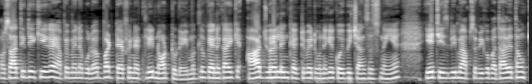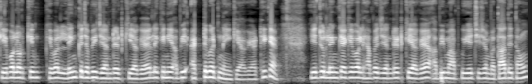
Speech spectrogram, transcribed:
और साथ ही देखिएगा, यहाँ पर मैंने बोला बट डेफिनेटली नॉट टुडे मतलब कहने का है कि आज जो है लिंक एक्टिवेट होने के कोई भी चांसेस नहीं है। ये चीज़ भी मैं आप सभी को बता देता हूँ, केवल और केवल लिंक जब भी जनरेट किया गया लेकिन ये अभी एक्टिवेट नहीं किया गया, ठीक है? ये जो लिंक है केवल यहाँ पर जनरेट किया गया अभी मैं आपको ये चीज़ें बता देता हूँ।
